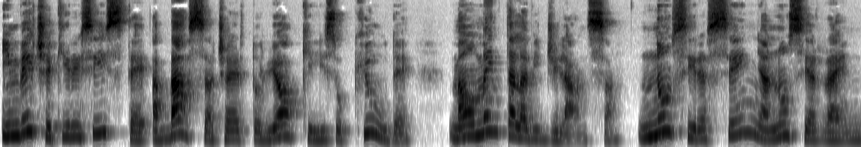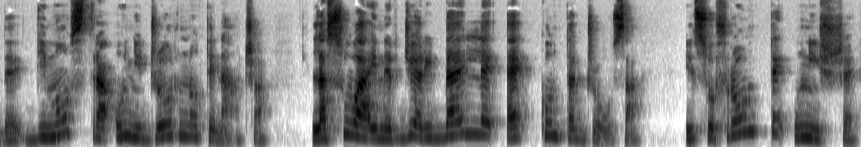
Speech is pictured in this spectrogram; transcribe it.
Invece chi resiste abbassa certo gli occhi, li socchiude, ma aumenta la vigilanza, non si rassegna, non si arrende, dimostra ogni giorno tenacia. La sua energia ribelle è contagiosa. Il suo fronte unisce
